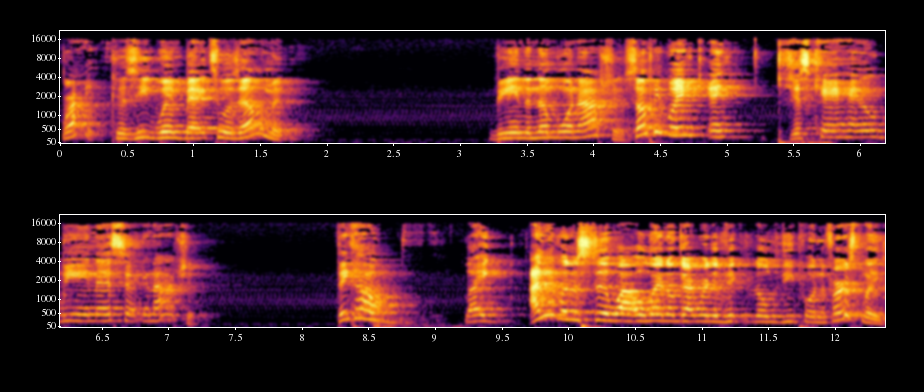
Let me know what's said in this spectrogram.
Right, because he went back to his element, being the number one option. Some people ain't, ain't, just can't handle being that second option. Think how, like, I never understood why Orlando got rid of Victor Oladipo in the first place.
